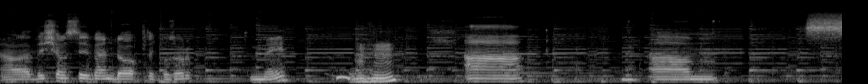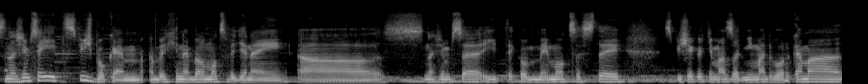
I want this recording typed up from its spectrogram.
a vyšel si ven do, teď pozor, tmy Mhm. a um, Snažím se jít spíš bokem, abych nebyl moc viděný. A snažím se jít jako mimo cesty, spíš jako těma zadníma dvorkama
